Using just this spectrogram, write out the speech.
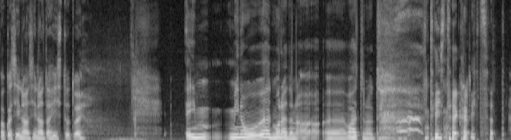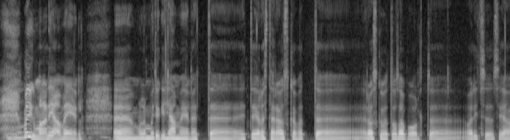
aga sina, sina tähistad või? ei, minu ühed mured on äh, vahetunud teistega lihtsalt mm. -hmm. muidugi mul on hea meel äh,, mul on muidugi hea meel, et, et ei ole seda raskavat äh,, raskavat osapoolt äh, valitsuses ja,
